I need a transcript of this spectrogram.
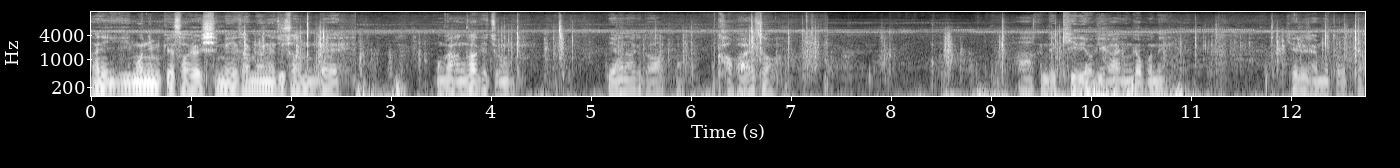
아니 이모님께서 열심히 설명해 주셨는데 뭔가 안 가기 좀 미안하기도 하고 가봐야죠. 아 근데 길이 여기가 아닌가 보네 길을 잘못 들었다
